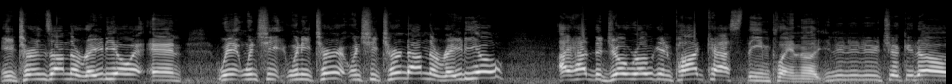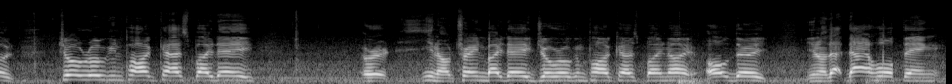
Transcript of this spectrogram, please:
And he turns on the radio and when, when she when he turned when she turned on the radio i had the joe rogan podcast theme playing. They're like you need to check it out. Joe rogan podcast by day or you know, train by day, Joe Rogan podcast by night, all day. You know that that whole thing,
